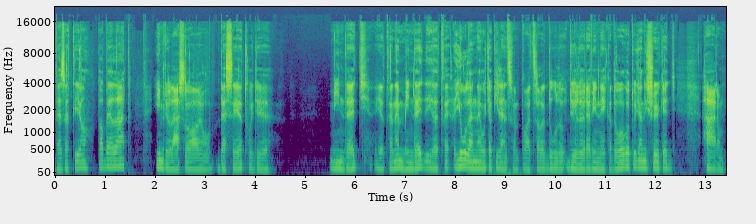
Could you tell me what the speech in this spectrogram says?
vezeti a tabellát. Imrő László arról beszélt, hogy mindegy, illetve nem mindegy, illetve jó lenne, hogyha 90 perc alatt dűlőre vinnék a dolgot, ugyanis ők egy három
